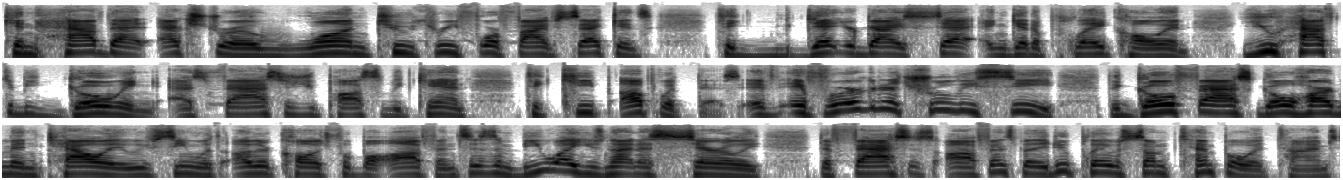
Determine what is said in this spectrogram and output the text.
can have that extra one, two, three, four, five seconds to get your guys set and get a play call in. You have to be going as fast as you possibly can to keep up with this. If if we're going to truly see the go fast, go hard mentality we've seen with other college football offenses, and BYU's not necessarily the fastest offense, but they do play with some tempo at times.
